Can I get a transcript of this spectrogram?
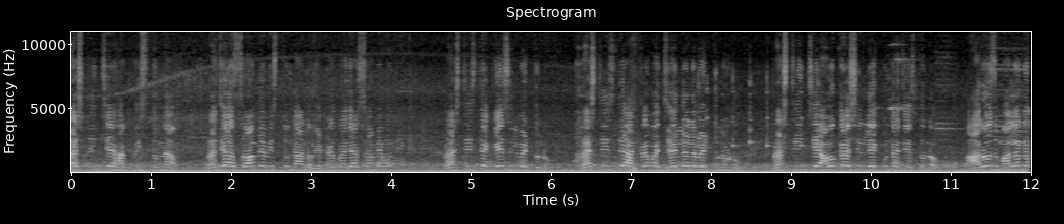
ప్రశ్నించే హక్కు ఇస్తున్నాం. ప్రజాస్వామ్యం ఇస్తున్నాను ఎక్కడ ప్రజాస్వామ్యం ఉంది? ప్రశ్నిస్తే కేసులు పెడుతున్నావు. ప్రశ్నిస్తే అక్రమ జైళ్ళలో పెడుతున్నావు ప్రశ్నించే అవకాశం లేకుండా చేస్తున్నావు. ఆ రోజు మల్లన్న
